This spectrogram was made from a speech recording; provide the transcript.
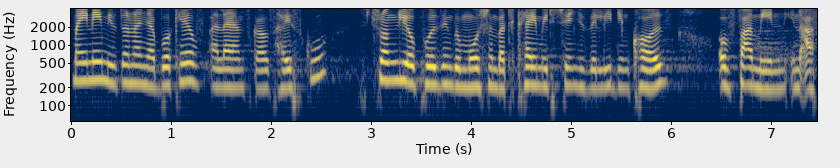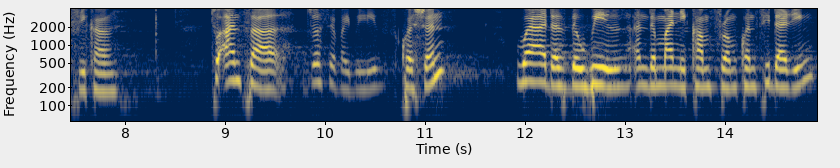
My name is Donna Nyaboke of Alliance Girls High School, strongly opposing the motion that climate change is the leading cause of famine in Africa. To answer Joseph, I believe's question, where does the will and the money come from, considering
